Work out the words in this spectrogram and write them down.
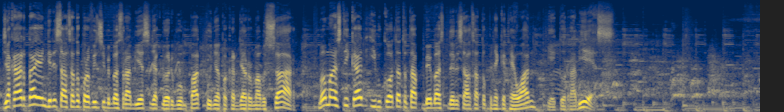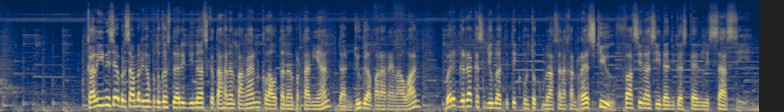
Jakarta yang jadi salah satu provinsi bebas rabies sejak 2004 punya pekerjaan rumah besar memastikan ibu kota tetap bebas dari salah satu penyakit hewan yaitu rabies. Kali ini saya bersama dengan petugas dari Dinas Ketahanan Pangan, Kelautan dan Pertanian dan juga para relawan bergerak ke sejumlah titik untuk melaksanakan rescue, vaksinasi dan juga sterilisasi.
